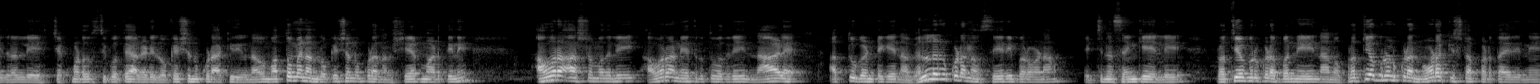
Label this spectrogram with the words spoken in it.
ಇದರಲ್ಲಿ ಚೆಕ್ ಮಾಡಿದ್ರೆ ಸಿಗುತ್ತೆ. ಆಲ್ರೆಡಿ ಲೊಕೇಶನ್ ಕೂಡ ಹಾಕಿದ್ದೀವಿ ನಾವು. ಮತ್ತೊಮ್ಮೆ ನಾನು ಲೊಕೇಶನ್ನು ಕೂಡ ನಾನು ಶೇರ್ ಮಾಡ್ತೀನಿ. ಅವರ ಆಶ್ರಮದಲ್ಲಿ, ಅವರ ನೇತೃತ್ವದಲ್ಲಿ ನಾಳೆ ಹತ್ತು ಗಂಟೆಗೆ ನಾವೆಲ್ಲರೂ ಕೂಡ ನಾವು ಸೇರಿ ಬರೋಣ. ಹೆಚ್ಚಿನ ಸಂಖ್ಯೆಯಲ್ಲಿ ಪ್ರತಿಯೊಬ್ಬರು ಕೂಡ ಬನ್ನಿ. ನಾನು ಪ್ರತಿಯೊಬ್ಬರನ್ನು ಕೂಡ ನೋಡೋಕ್ಕೆ ಇಷ್ಟಪಡ್ತಾ ಇದ್ದೀನಿ.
